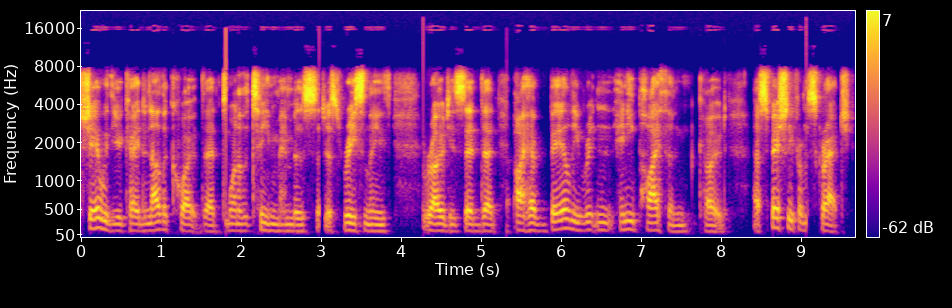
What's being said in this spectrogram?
share with you, Kate, another quote that one of the team members just recently wrote. is said that I have barely written any Python code, especially from scratch,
